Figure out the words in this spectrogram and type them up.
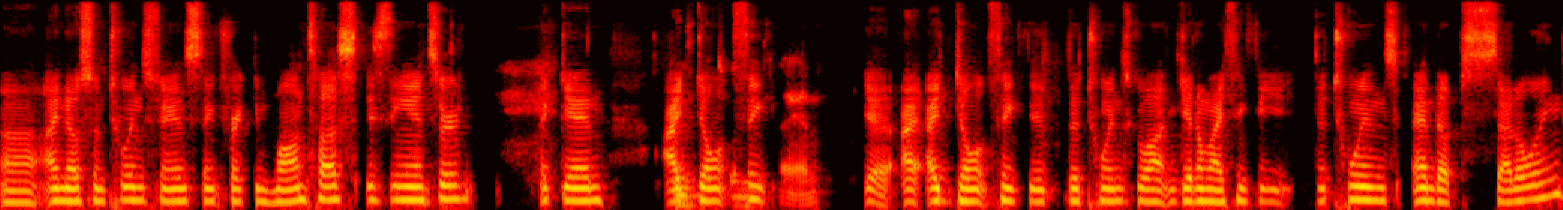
Uh, I know some Twins fans think Frankie Montas is the answer. Again, I don't think fan yeah, I, I don't think the, the Twins go out and get him. I think the, the Twins end up settling.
